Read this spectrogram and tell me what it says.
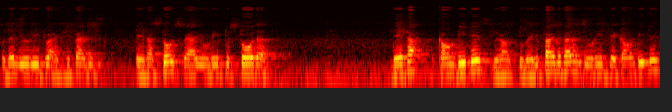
So then you need to identify these data stores where you need to store the data, account details. You have to verify the balance, you need the account details.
